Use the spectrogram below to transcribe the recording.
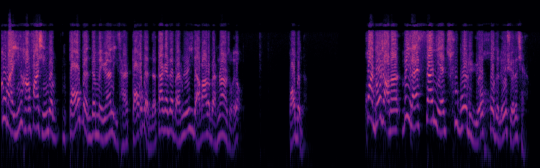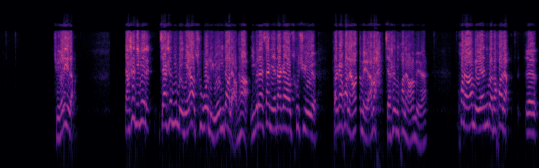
购买银行发行的保本的美元理财，保本的大概在百分之一点八到百分之二左右，保本的，换多少呢？未来三年出国旅游或者留学的钱。举个例子，假设你未来，假设你每年要出国旅游一到两趟，你未来三年大概要出去，大概换两万美元吧。假设你换两万美元，换两万美元，你把它换两，呃，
